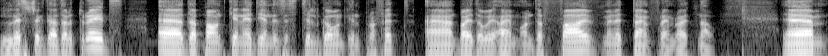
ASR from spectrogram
Let's check the other trades. Uh, the pound Canadian is still going in profit. And by the way, I'm on the five minute time frame right now. Um,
